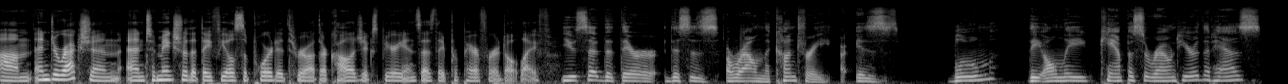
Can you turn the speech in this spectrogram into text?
um, and direction and to make sure that they feel supported throughout their college experience as they prepare for adult life. You said that there this is around the country. Is Bloom the only campus around here that has?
